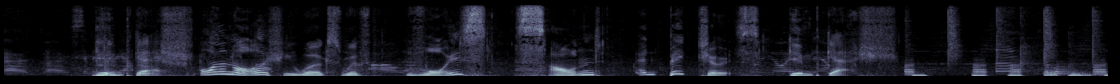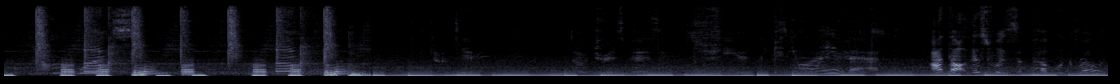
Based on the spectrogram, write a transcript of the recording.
uh, uh, Gimp out. Gash. All in all, she works with voice, sound, and pictures. Gimp Gash. Woods. No trespassing. Shit. Can you believe that? I thought this was a public road.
